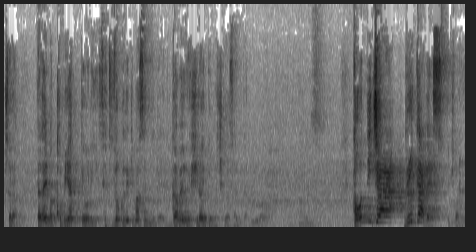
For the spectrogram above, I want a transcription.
そしたら「ただいま混み合っており接続できませんので画面を開いてお待ちください」みたいな。うわダメです「こんにちはルカです」って来たんだよ。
